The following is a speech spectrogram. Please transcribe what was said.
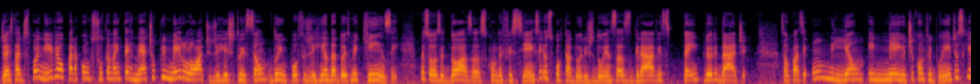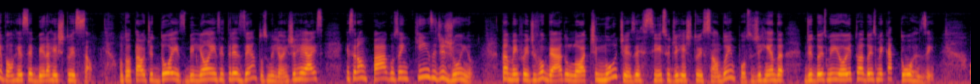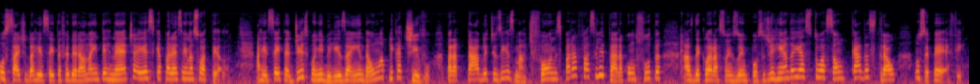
Já está disponível para consulta na internet o primeiro lote de restituição do Imposto de Renda 2015. Pessoas idosas com deficiência e os portadores de doenças graves têm prioridade. São quase um milhão e meio de contribuintes que vão receber a restituição. Um total de 2 bilhões e 300 milhões de reais que serão pagos em 15 de junho. Também foi divulgado o lote multi-exercício de restituição do imposto de renda de 2008 a 2014. O site da Receita Federal na internet é esse que aparece aí na sua tela. A Receita disponibiliza ainda um aplicativo para tablets e smartphones para facilitar a consulta, as declarações do imposto de renda e a situação cadastral no CPF.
